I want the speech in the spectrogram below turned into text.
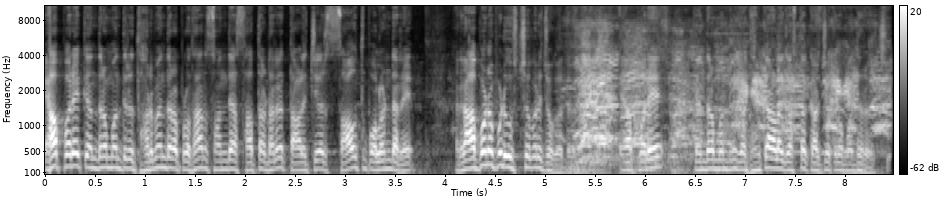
ଏହାପରେ କେନ୍ଦ୍ରମନ୍ତ୍ରୀ ଧର୍ମେନ୍ଦ୍ର ପ୍ରଧାନ ସନ୍ଧ୍ୟା ସାତଟାରେ ତାଳଚେର ସାଉଥ୍ ପଲଣ୍ଡାରେ ରାବଣପୋଡ଼ି ଉତ୍ସବରେ ଯୋଗଦେବେ ଏହାପରେ କେନ୍ଦ୍ରମନ୍ତ୍ରୀଙ୍କ ଢେଙ୍କାନାଳ ଗସ୍ତ କାର୍ଯ୍ୟକ୍ରମ ମଧ୍ୟ ରହିଛି।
